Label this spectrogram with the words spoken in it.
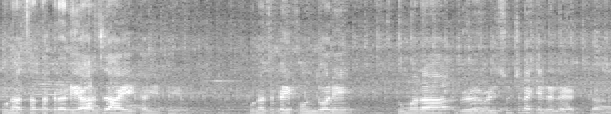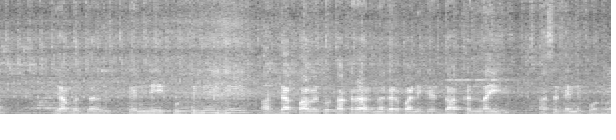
कुणाचा तक्रारी अर्ज आहे का इथे? कुणाचं काही फोनद्वारे तुम्हाला वेळोवेळी सूचना केलेल्या आहेत का? याबद्दल त्यांनी कुठलीही अद्याप पावे तो तक्रार नगरपालिकेत दाखल नाही असं त्यांनी फोनवर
